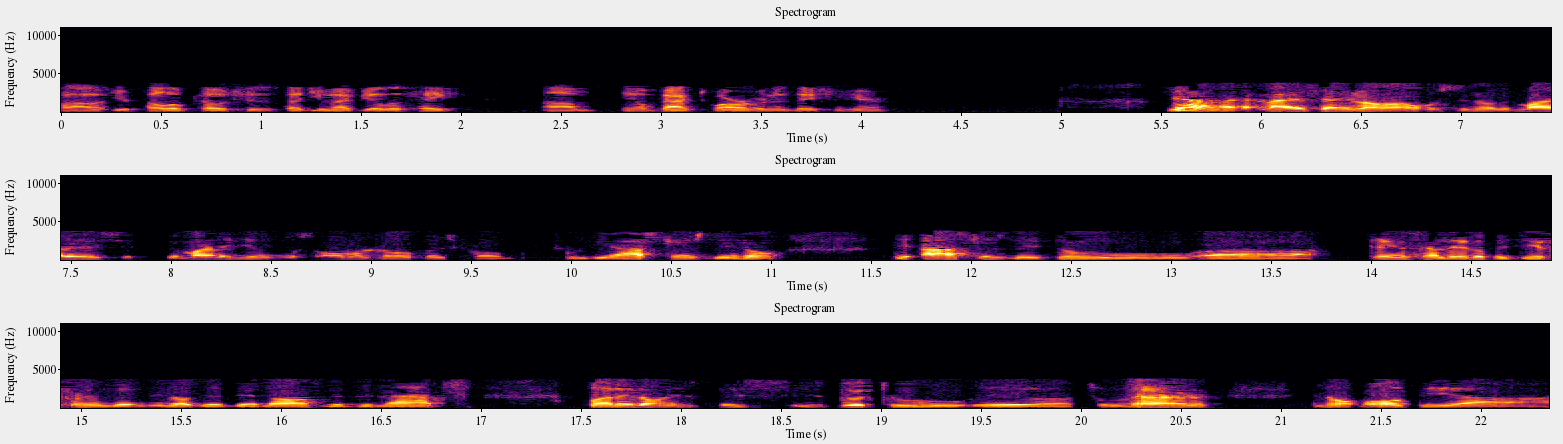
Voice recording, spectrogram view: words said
uh, your fellow coaches that you might be able to take um, you know back to our organization here? Yeah, like, like I said, you know, I was, you know, the manager, the manager was Omar Lopez from from the Astros. You know, the Astros they do uh things a little bit different than you know the the North, the, the Nats. But you know, it's it's, it's good to uh, to learn, you know, all the uh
